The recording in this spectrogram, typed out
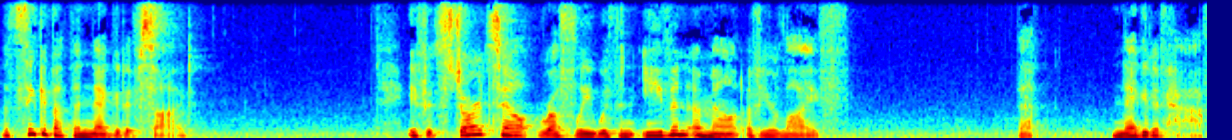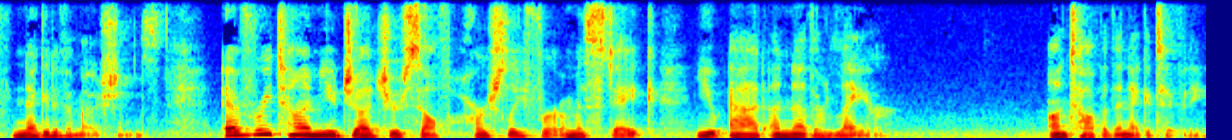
let's think about the negative side. If it starts out roughly with an even amount of your life, that negative half, negative emotions, Every time you judge yourself harshly for a mistake, you add another layer on top of the negativity.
